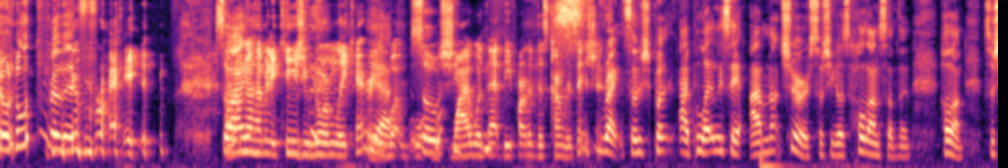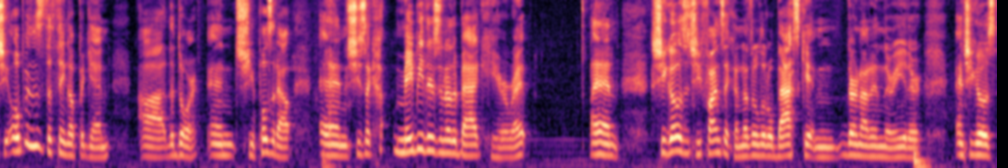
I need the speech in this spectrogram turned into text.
know to look for this? right. So I don't know how many keys you normally carry. Yeah, What- so wh- she- why would that be part of this conversation? Right. So she put I politely say, I'm not sure. So she goes, Hold on something. Hold on. So she opens the thing up again, uh, the door, and she pulls it out and she's like, Maybe there's another bag here, right? And she goes and she finds like another little basket and they're not in there either. And she goes,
